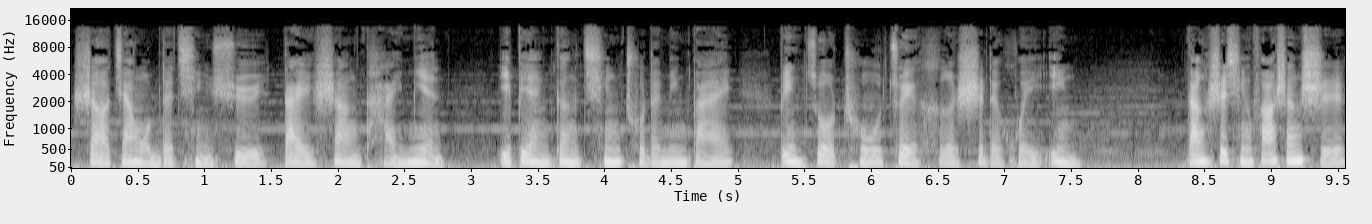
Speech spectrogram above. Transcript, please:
是要将我们的情绪带上台面，以便更清楚的明白，并做出最合适的回应。当事情发生时，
